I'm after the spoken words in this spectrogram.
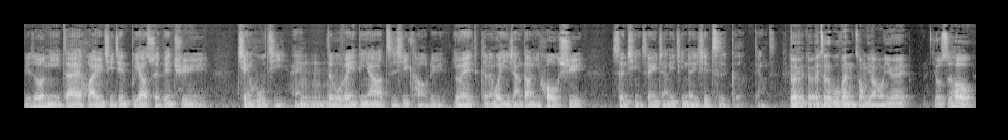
比如说你在怀孕期间不要随便去迁户籍。嗯嗯，嗯。这部分一定要仔细考虑，因为可能会影响到你后续申请生育奖励金的一些资格。这样子。对对，对，这个部分很重要，因为有时候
